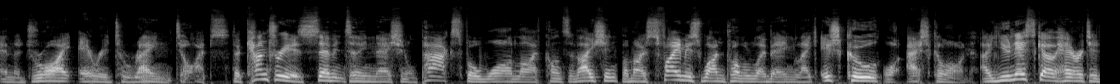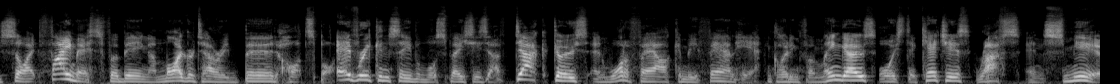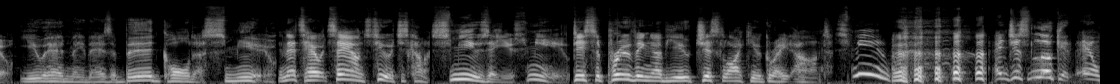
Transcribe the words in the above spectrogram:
and the dry arid terrain types. The country has 17 national parks for wildlife conservation, the most famous one probably being Lake Ishkul or Ashkelon, a UNESCO heritage site famous for being a migratory bird hotspot. Every conceivable species of duck, goose and waterfowl can be found here, including flamingos, oyster catchers, ruffs and smew. You heard me, there's a bird called a smew. And that's how it sounds too, it just kind of smews at you, smew. Disapproving of you just like your great aunt. Smew. and just look at El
